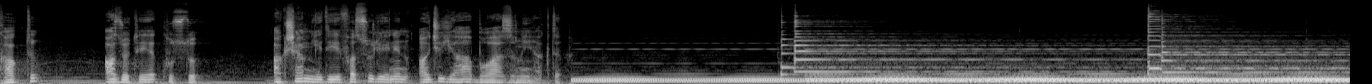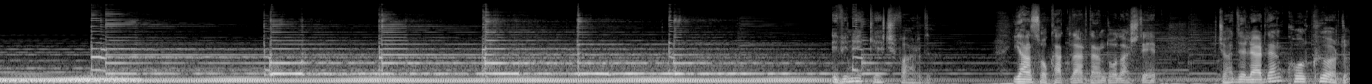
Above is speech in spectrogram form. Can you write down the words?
Kalktı, az öteye kustu. Akşam yediği fasulyenin acı yağı boğazını yaktı. Evine geç vardı. Yan sokaklardan dolaştı hep. Caddelerden korkuyordu.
